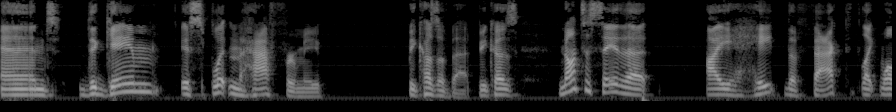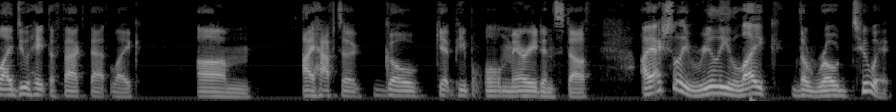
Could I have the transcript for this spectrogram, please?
And, the game is split in half for me because of that. Because not to say that I hate the fact, like, well, I do hate the fact that, like, um, I have to go get people married and stuff. I actually really like the road to it.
